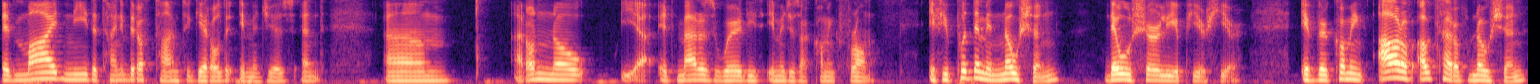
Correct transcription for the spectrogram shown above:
It might need a tiny bit of time to get all the images and um, i don't know yeah it matters where these images are coming from. If you put them in notion they will surely appear here. If they're coming out of outside of Notion,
